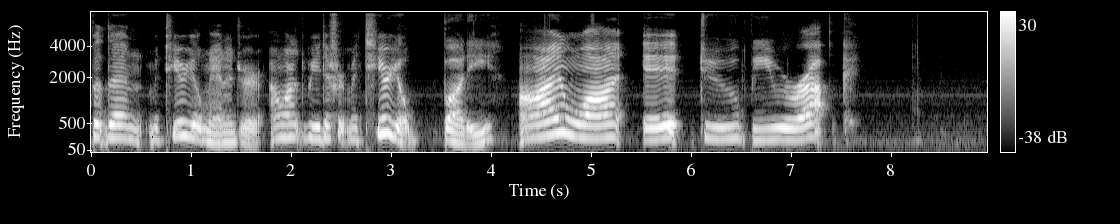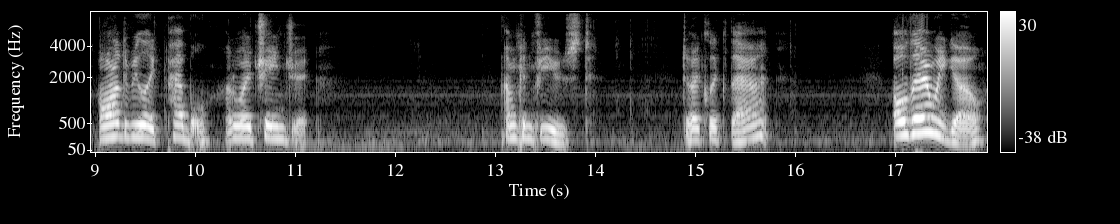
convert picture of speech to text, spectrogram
But then material manager, I want it to be a different material, buddy. I want it to be rock. I want it to be like pebble. How do I change it? I'm confused. Do I click that? Oh, there we go.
